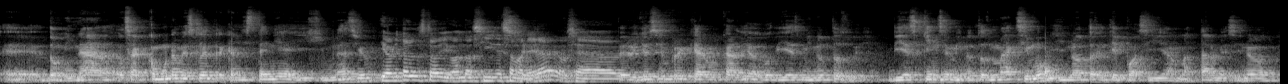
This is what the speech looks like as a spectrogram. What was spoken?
eh, dominada, o sea, como una mezcla entre calistenia y gimnasio. ¿Y ahorita lo has estado llevando así, de esa Sí. manera? O sea... Pero yo siempre que hago cardio hago 10 minutos, güey. 10, 15 minutos máximo y no todo el tiempo así a matarme, sino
